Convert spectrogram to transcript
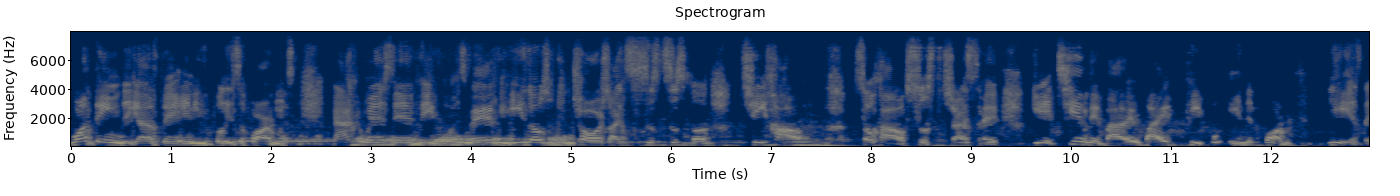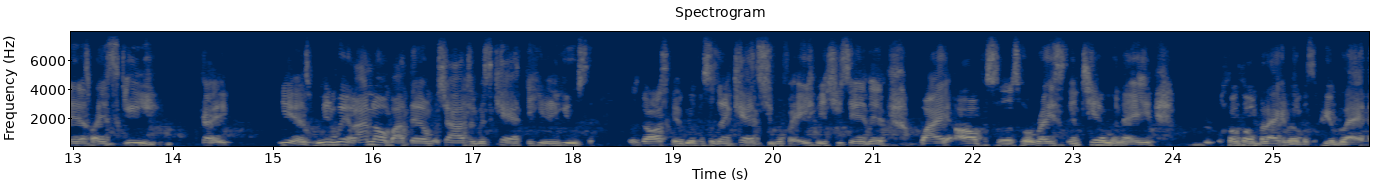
one thing they gotta stand in these police departments, African people, Hispanic people, even those in charge, like Sister Chief Hall, so-called sister, should I say, get intimidated by white people in the department. Yes, they, that's why they're scared. Okay, Yes, we, we I know about that. Shout out to Miss Kathy here in Houston. The dark skinned beautiful Suzanne Kathy, she worked for HB. She said that white officers who are racist intimidate quote unquote black others appear black,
